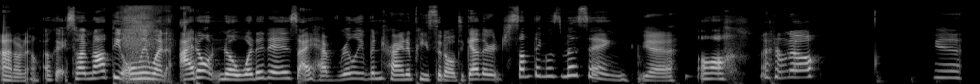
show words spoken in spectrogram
i don't know okay, so I'm not the only one. I don't know what it is. I have really been trying to piece it all together. Just something was missing. yeah Oh, I don't know. yeah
